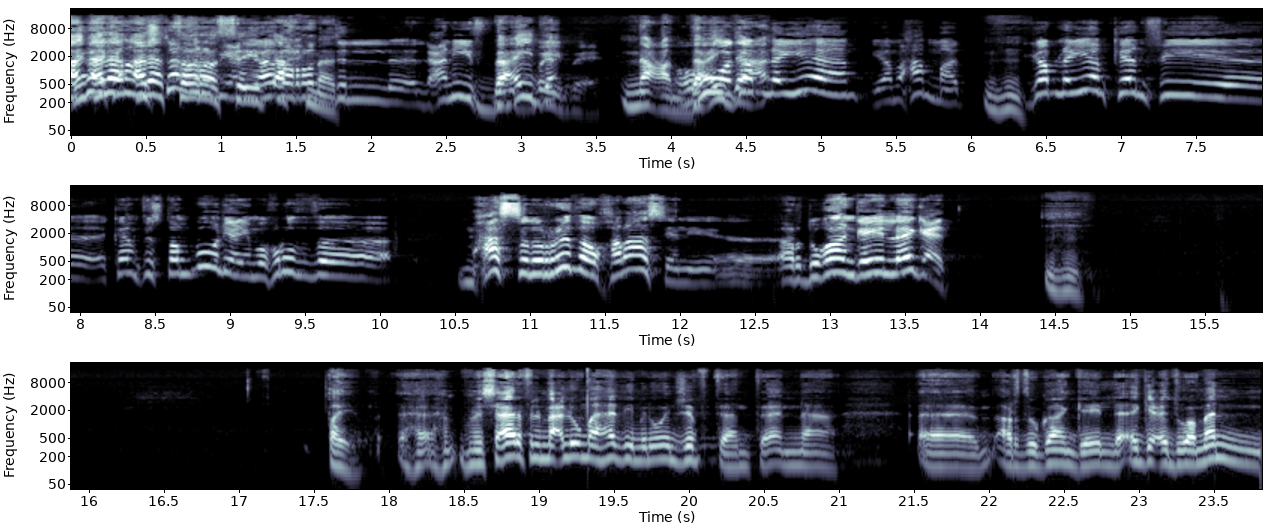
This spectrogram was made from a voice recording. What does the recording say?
أنا أنا ترى يعني سيد هذا أحمد الرد العنيف بعيد نعم هو بعيد قبل أيام يا محمد قبل أيام كان في كان في اسطنبول يعني المفروض محصل الرضا وخلاص يعني أردوغان قايل له اقعد. طيب مش عارف المعلومة هذه من وين جبتها أنت أن آه، أردوغان قايل له اقعد ومن؟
